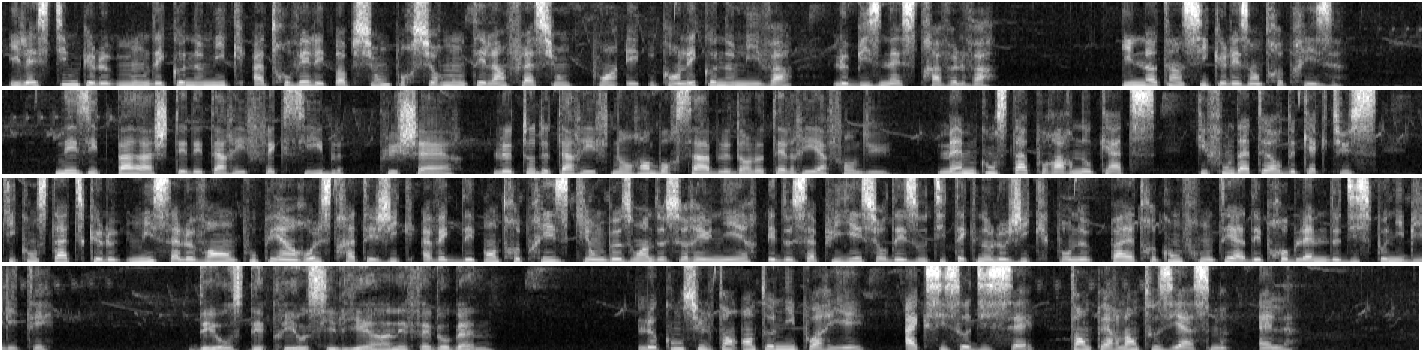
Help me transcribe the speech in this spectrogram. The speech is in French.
Il estime que le monde économique a trouvé les options pour surmonter l'inflation, point et quand l'économie va, le business travel va. Il note ainsi que les entreprises n'hésitent pas à acheter des tarifs flexibles, plus chers, le taux de tarif non remboursable dans l'hôtellerie a fondu. Même constat pour Arnaud Katz, qui fondateur de Cactus, qui constate que le MIS a le vent en poupe et un rôle stratégique avec des entreprises qui ont besoin de se réunir et de s'appuyer sur des outils technologiques pour ne pas être confrontés à des problèmes de disponibilité. Des hausses des prix aussi liées à un effet d'aubaine? Le consultant Anthony Poirier, Axis Odyssey, tempère l'enthousiasme, elle.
